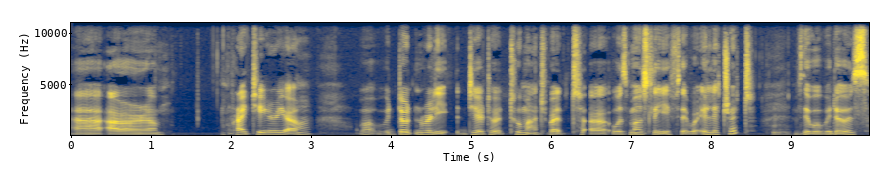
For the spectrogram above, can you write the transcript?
Uh, our um, criteria, well, we don't really adhere to it too much, but uh, was mostly if they were illiterate, if they were widows,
